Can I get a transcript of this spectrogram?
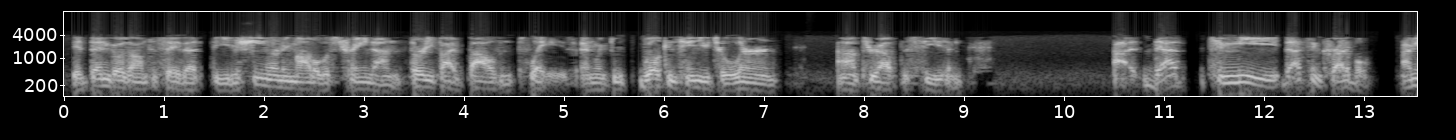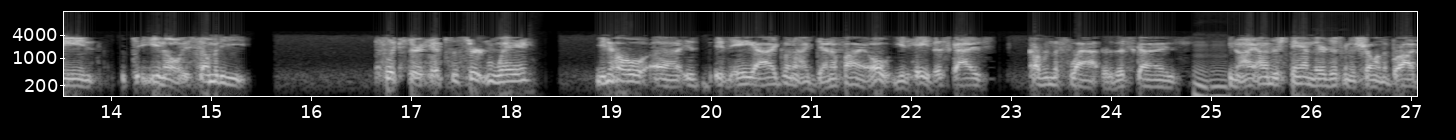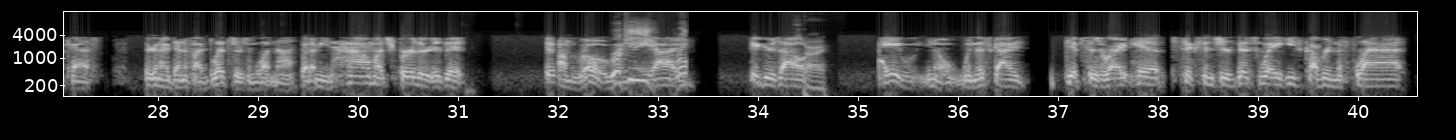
It then goes on to say that the machine learning model was trained on 35,000 plays and will continue to learn uh, throughout the season. Uh, that, to me, that's incredible. I mean, you know, if somebody flicks their hips a certain way, you know, uh, is, is AI going to identify, oh, hey, this guy's covering the flat or this guy's, mm-hmm. you know, I understand they're just going to show on the broadcast they're going to identify blitzers and whatnot. But I mean, how much further is it on the road Rookie. when AI figures out, Sorry. hey, you know, when this guy dips his right hip six inches this way, he's covering the flat,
